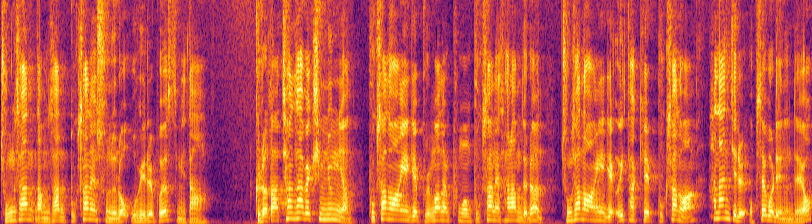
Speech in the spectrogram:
중산, 남산, 북산의 순으로 우위를 보였습니다. 그러다 1416년 북산왕에게 불만을 품은 북산의 사람들은 중산왕에게 의탁해 북산왕 한한지를 없애버리는데요.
